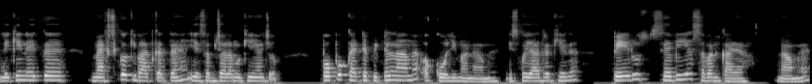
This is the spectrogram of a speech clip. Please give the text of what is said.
लेकिन एक मैक्सिको की बात करते हैं ये सब ज्वालामुखी हैं जो। पोपो कैटेपिटल नाम है और कोलिमा नाम है। इसको याद रखिएगा। पेरू से भी है सबनकाया नाम है,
